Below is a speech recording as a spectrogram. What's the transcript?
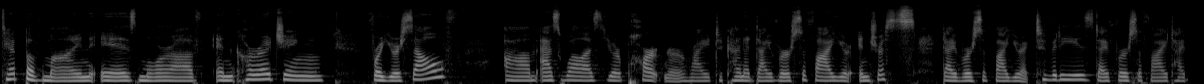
tip of mine is more of encouraging for yourself. Um, as well as your partner, right? To kind of diversify your interests, diversify your activities, diversify type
